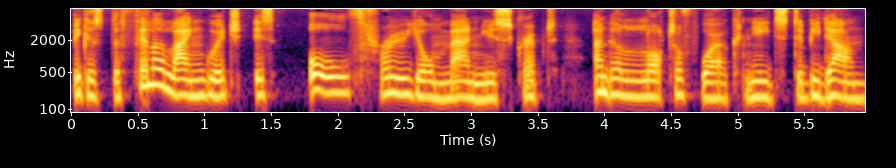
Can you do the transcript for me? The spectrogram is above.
because the filler language is all through your manuscript and a lot of work needs to be done.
